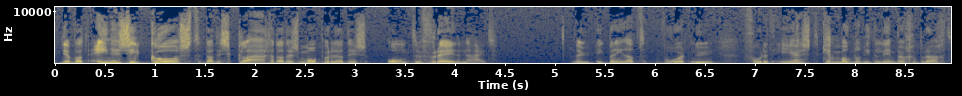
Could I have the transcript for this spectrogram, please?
ja, wat energie kost, dat is klagen, dat is mopperen, dat is ontevredenheid. Nou, ik breng dat woord nu voor het eerst. Ik heb hem ook nog niet in Limburg gebracht.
